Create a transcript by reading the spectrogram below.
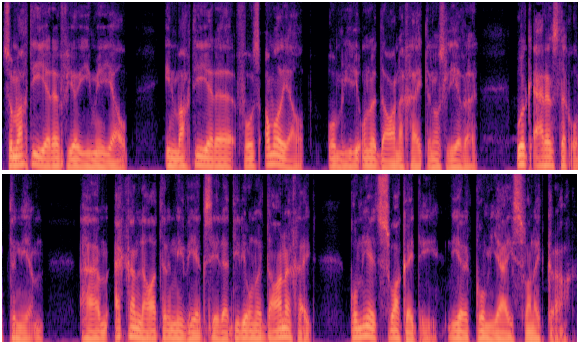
So mag die Here vir jou hiermee help en mag die Here vir ons almal help om hierdie onderdanigheid in ons lewe ook ernstig op te neem. Ehm um, ek kan later in die week sê dat hierdie onderdanigheid kom nie uit swakheid nie, nee, dit kom juis vanuit krag.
